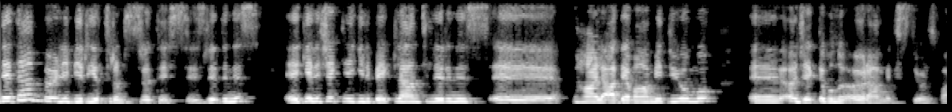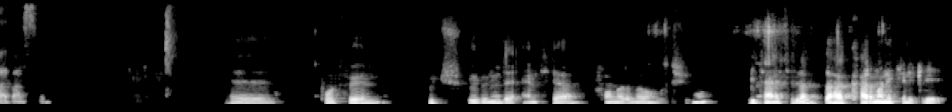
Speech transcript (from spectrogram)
neden böyle bir yatırım stratejisi izlediniz? E, gelecekle ilgili beklentileriniz e, hala devam ediyor mu? E, öncelikle bunu öğrenmek istiyoruz Baybars Bey. E, portföyün 3 ürünü de emtia fonlarından oluşuyor. Bir tanesi biraz daha karma nitelikli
